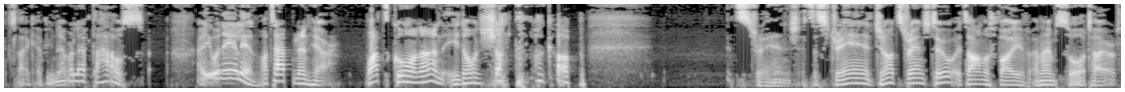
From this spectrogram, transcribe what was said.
It's like, have you never left the house? Are you an alien? What's happening here? What's going on? You don't shut the fuck up. It's strange. It's a strange. You know what's strange too? It's almost five and I'm so tired.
